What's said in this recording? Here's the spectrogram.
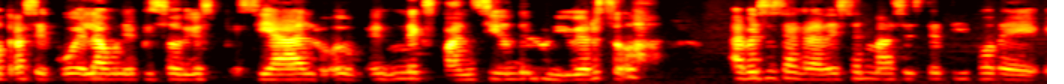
otra secuela, un episodio especial, una expansión del universo, a veces se agradecen más este tipo de,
